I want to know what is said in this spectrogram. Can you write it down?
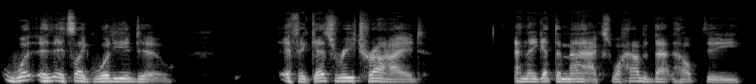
what it's like, what do you do if it gets retried and they get the max? Well, how did that help the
